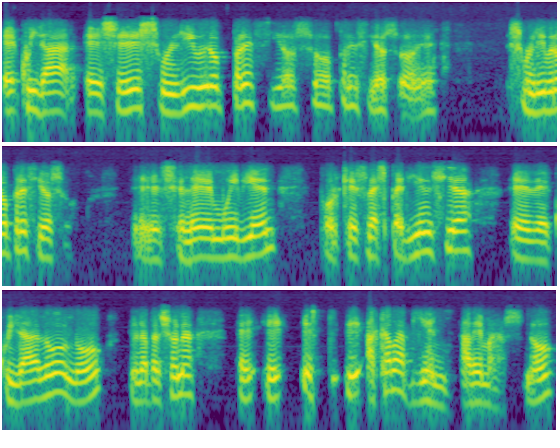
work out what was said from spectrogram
eh, cuidar. Ese es un libro precioso, precioso. ¿eh? Es un libro precioso. Eh, se lee muy bien porque es la experiencia eh, de cuidado, ¿no? De una persona. Este, acaba bien, además, ¿no?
